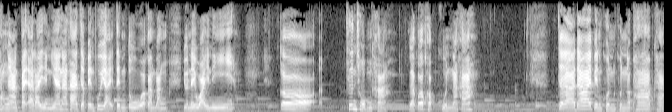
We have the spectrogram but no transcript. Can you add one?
ทำงานไปอะไรอย่างเงี้ยนะคะ จะเป็นผู้ใหญ่เต็มตัวกำลังอยู่ในวัยนี้ ก็ชื่นชมค่ะ แล้วก็ขอบคุณนะคะ จะได้เป็นคนคุณภาพค่ะ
